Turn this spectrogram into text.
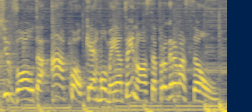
De volta a qualquer momento em nossa programação.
